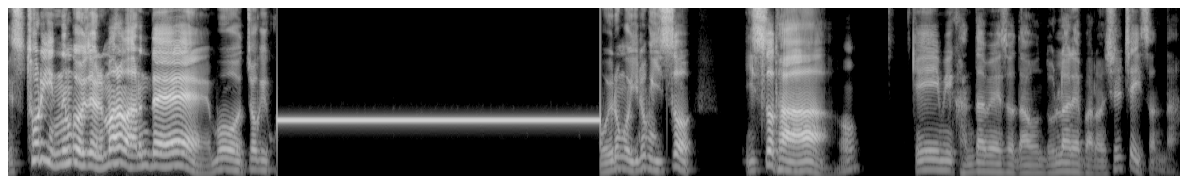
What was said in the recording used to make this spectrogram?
이 스토리 있는 거 요새 얼마나 많은데. 뭐 저기 뭐 이런 거 이런 거 있어. 있어 다. 어? 게임이 간담회에서 나온 논란의 발언 실제 있었나?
